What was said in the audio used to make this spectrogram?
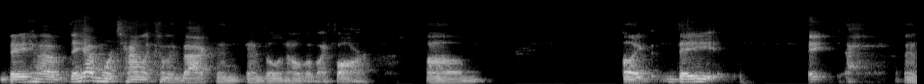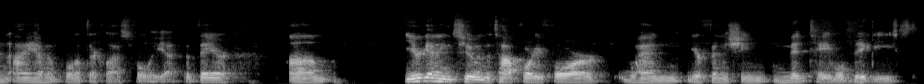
They have they have more talent coming back than than Villanova by far. Um, like they, they, and I haven't pulled up their class fully yet, but they are. Um, you're getting two in the top 44 when you're finishing mid-table Big East.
